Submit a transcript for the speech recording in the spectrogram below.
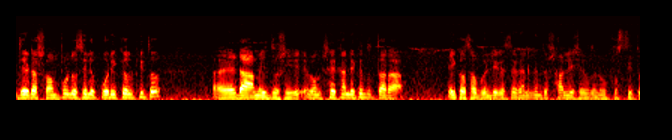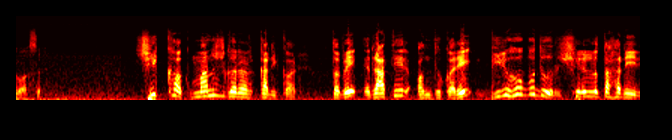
যে এটা সম্পূর্ণ ছিল পরিকল্পিত, এটা আমি দোষী। এবং সেখানে কিন্তু তারা এই কথা বলে গেছে, এখানে কিন্তু সালিশ একজন উপস্থিত আছে। শিক্ষক মানুষ গড়ার কারিগর, তবে রাতের অন্ধকারে গৃহবধূর শ্লীলতাহানির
